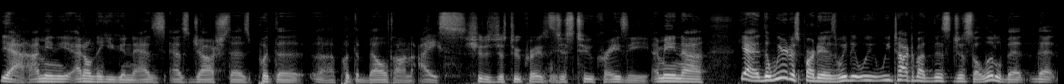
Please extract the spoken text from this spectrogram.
Yeah, I mean, I don't think you can, as as Josh says, put the uh, put the belt on ice. Shit is just too crazy. It's just too crazy. I mean, uh, yeah, the weirdest part is we, we we talked about this just a little bit that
